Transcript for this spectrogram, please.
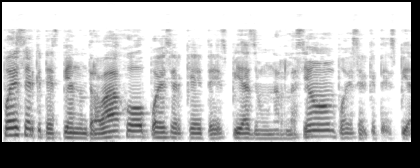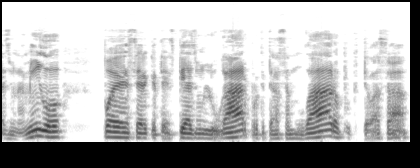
Puede ser que te despidan de un trabajo, puede ser que te despidas de una relación, puede ser que te despidas de un amigo, puede ser que te despidas de un lugar porque te vas a mudar o porque te vas a,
